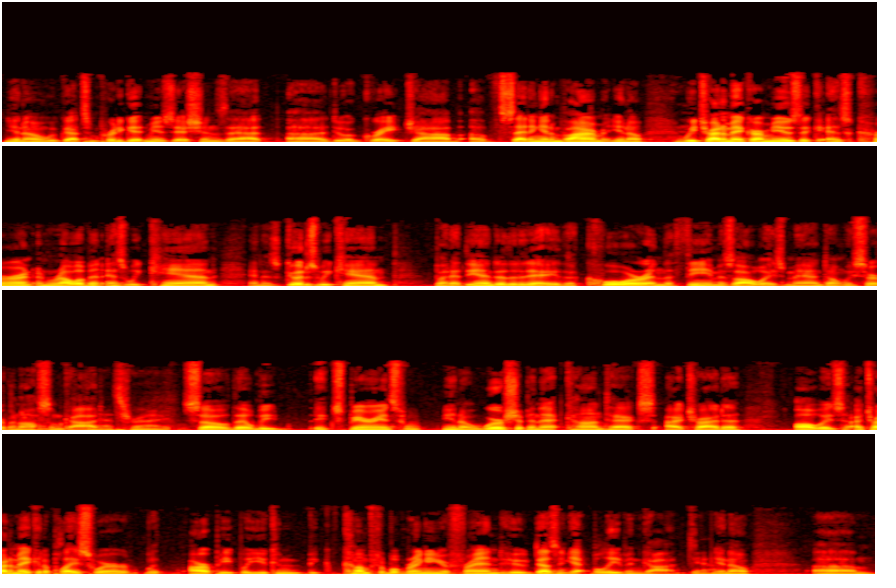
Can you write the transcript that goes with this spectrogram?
you know, we've got some pretty good musicians that uh, do a great job of setting an environment. You know, we try to make our music as current and relevant as we can, and as good as we can. But at the end of the day, the core and the theme is always, man, don't we serve an awesome God? That's right. So they'll be experience, you know, worship in that context. I try to always I try to make it a place where with our people you can be comfortable bringing your friend who doesn't yet believe in God. Yeah. You know, um,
